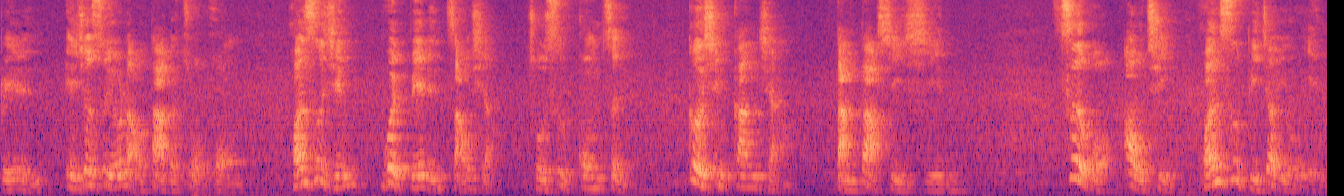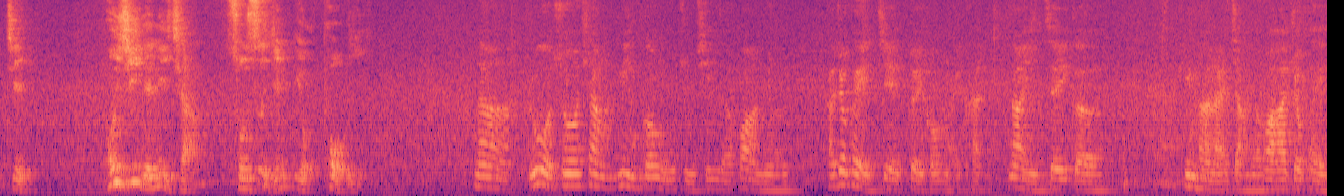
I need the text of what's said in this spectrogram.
别人，也就是有老大的作风。凡事情为别人着想，处事公正，个性刚强，胆大细心，自我傲气。凡事比较有远见，分析能力强，处事情有魄力。那如果说像命宫无主星的话呢，它就可以借对宫来看。那以这个命盘来讲的话，他就可以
